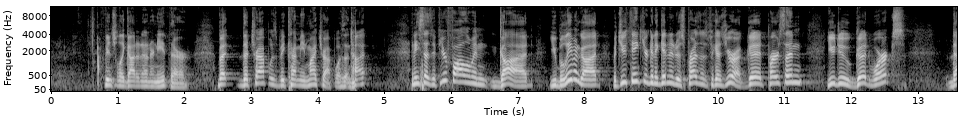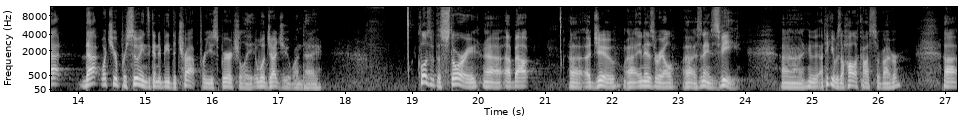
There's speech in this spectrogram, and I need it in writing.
Eventually got it underneath there. But the trap was becoming my trap, was it not? And he says, if you're following God, you believe in God, but you think you're going to get into his presence because you're a good person, you do good works, that, that what you're pursuing is going to be the trap for you spiritually. It will judge you one day. Close with a story uh, about uh, a Jew uh, in Israel. Uh, his name is Zvi. Uh, he, I think he was a Holocaust survivor. Uh,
